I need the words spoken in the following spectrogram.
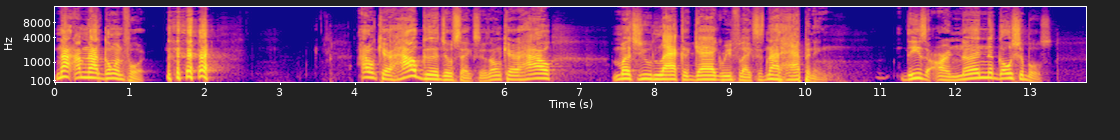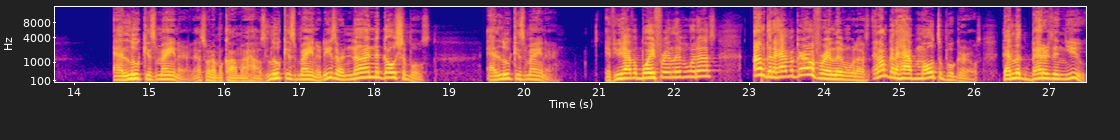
Not I'm not going for it. I don't care how good your sex is. I don't care how much you lack a gag reflex. It's not happening. These are non-negotiables at Lucas Manor. That's what I'm gonna call my house. Lucas Manor. These are non-negotiables at Lucas Manor. If you have a boyfriend living with us, I'm gonna have a girlfriend living with us, and I'm gonna have multiple girls that look better than you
